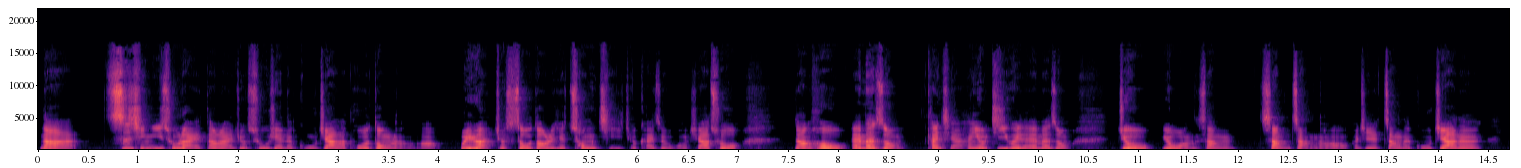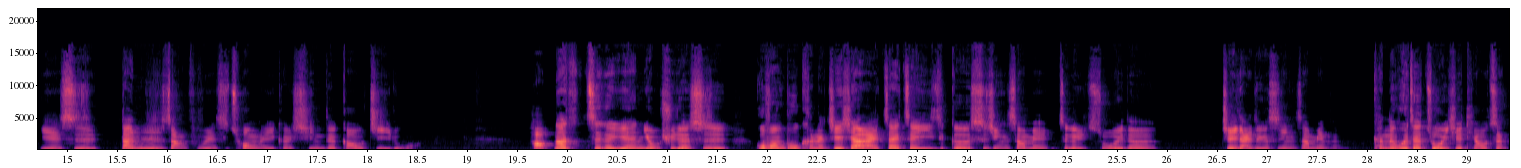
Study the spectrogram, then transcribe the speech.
那事情一出来，当然就出现了股价的波动了啊，微软就受到了一些冲击，就开始往下挫，然后 Amazon。看起来很有机会的 Amazon 就又往上上涨了哦，而且涨的股价呢也是单日涨幅也是创了一个新的高纪录哦。好，那这个也很有趣的是，国防部可能接下来在这一个事情上面，这个所谓的 JEDI 这个事情上面呢，可能会再做一些调整，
